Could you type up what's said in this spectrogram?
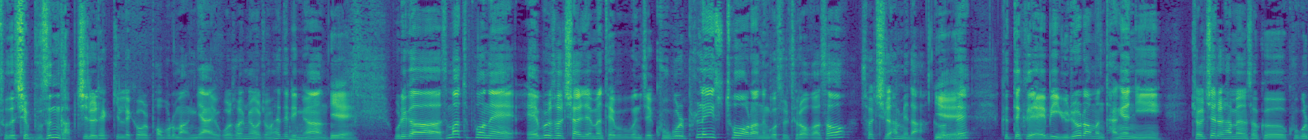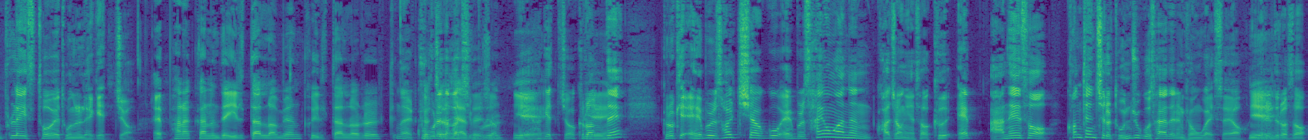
도대체 무슨 갑질을 했길래 그걸 법으로 막냐 이걸 설명을 좀 해드리면 예. 우리가 스마트폰에 앱을 설치하려면 대부분 이제 구글 플레이 스토어라는 곳을 들어가서 설치를 합니다. 그런데 예. 그때 그 앱이 유료라면 당연히 결제를 하면서 그 구글 플레이 스토어에 돈을 내겠죠. 앱 하나 까는데 1달러면 그 1달러를 네, 구글에다가 지불을 예, 하겠죠. 그런데 예. 그렇게 앱을 설치하고 앱을 사용하는 과정에서 그 앱 안에서 컨텐츠를 돈 주고 사야 되는 경우가 있어요. 예. 예. 를 들어서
